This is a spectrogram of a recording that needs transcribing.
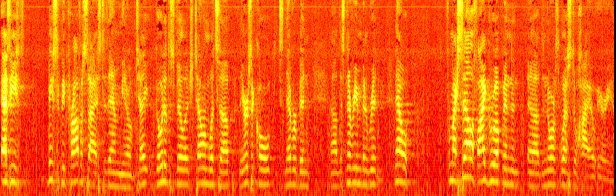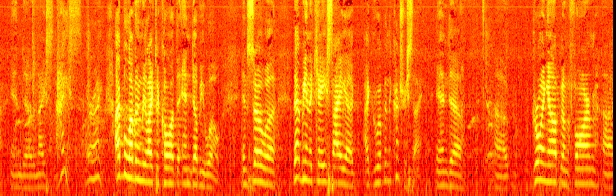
as he basically prophesies to them, you know, tell, go to this village, tell them what's up. There's a colt. It's never been, uh, that's never even been ridden. Now, for myself, I grew up in the, uh, the Northwest Ohio area and uh, the nice, nice, all right. I belovingly like to call it the NWO. And so, uh, that being the case, I, uh, I grew up in the countryside. And uh, uh, growing up on the farm, uh,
